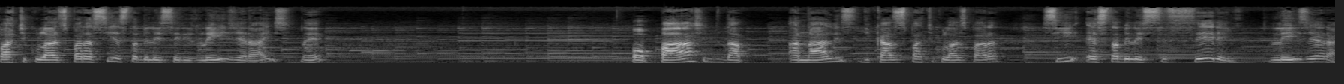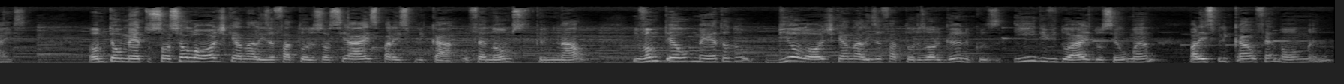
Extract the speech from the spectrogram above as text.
particulares para se estabelecerem leis gerais, né? Ó, parte da análise de casos particulares para se estabelecerem leis gerais. Vamos ter o método sociológico, que analisa fatores sociais para explicar o fenômeno criminal. E vamos ter o método biológico, que analisa fatores orgânicos e individuais do ser humano para explicar o fenômeno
